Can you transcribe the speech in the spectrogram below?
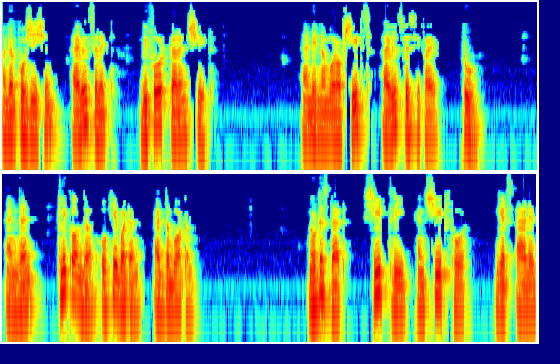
Under Position, I will select Before Current Sheet. And in number of sheets, I will specify 2. And then click on the OK button at the bottom. Notice that sheet 3 and sheet 4 gets added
